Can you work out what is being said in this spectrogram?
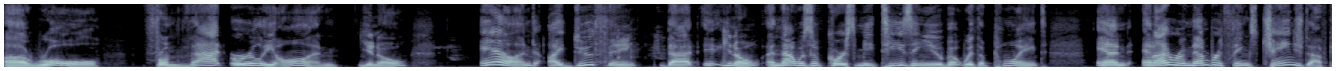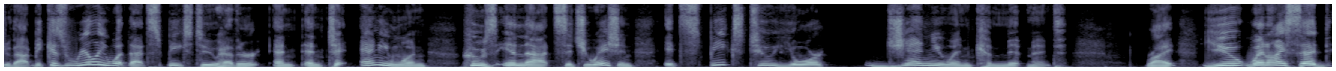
uh, role from that early on, you know. And I do think that you know, and that was of course me teasing you, but with a point and and I remember things changed after that because really what that speaks to Heather and and to anyone who's in that situation it speaks to your genuine commitment right? You when I said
